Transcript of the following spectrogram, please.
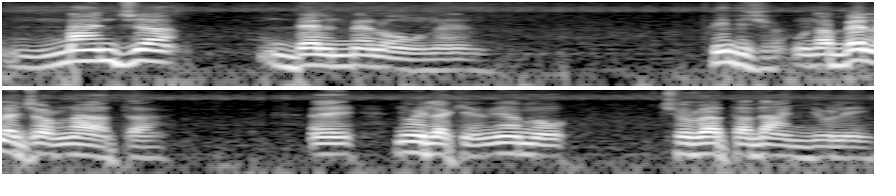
mangia del melone. 15 una bella giornata, eh, noi la chiamiamo giornata d'agnoli,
